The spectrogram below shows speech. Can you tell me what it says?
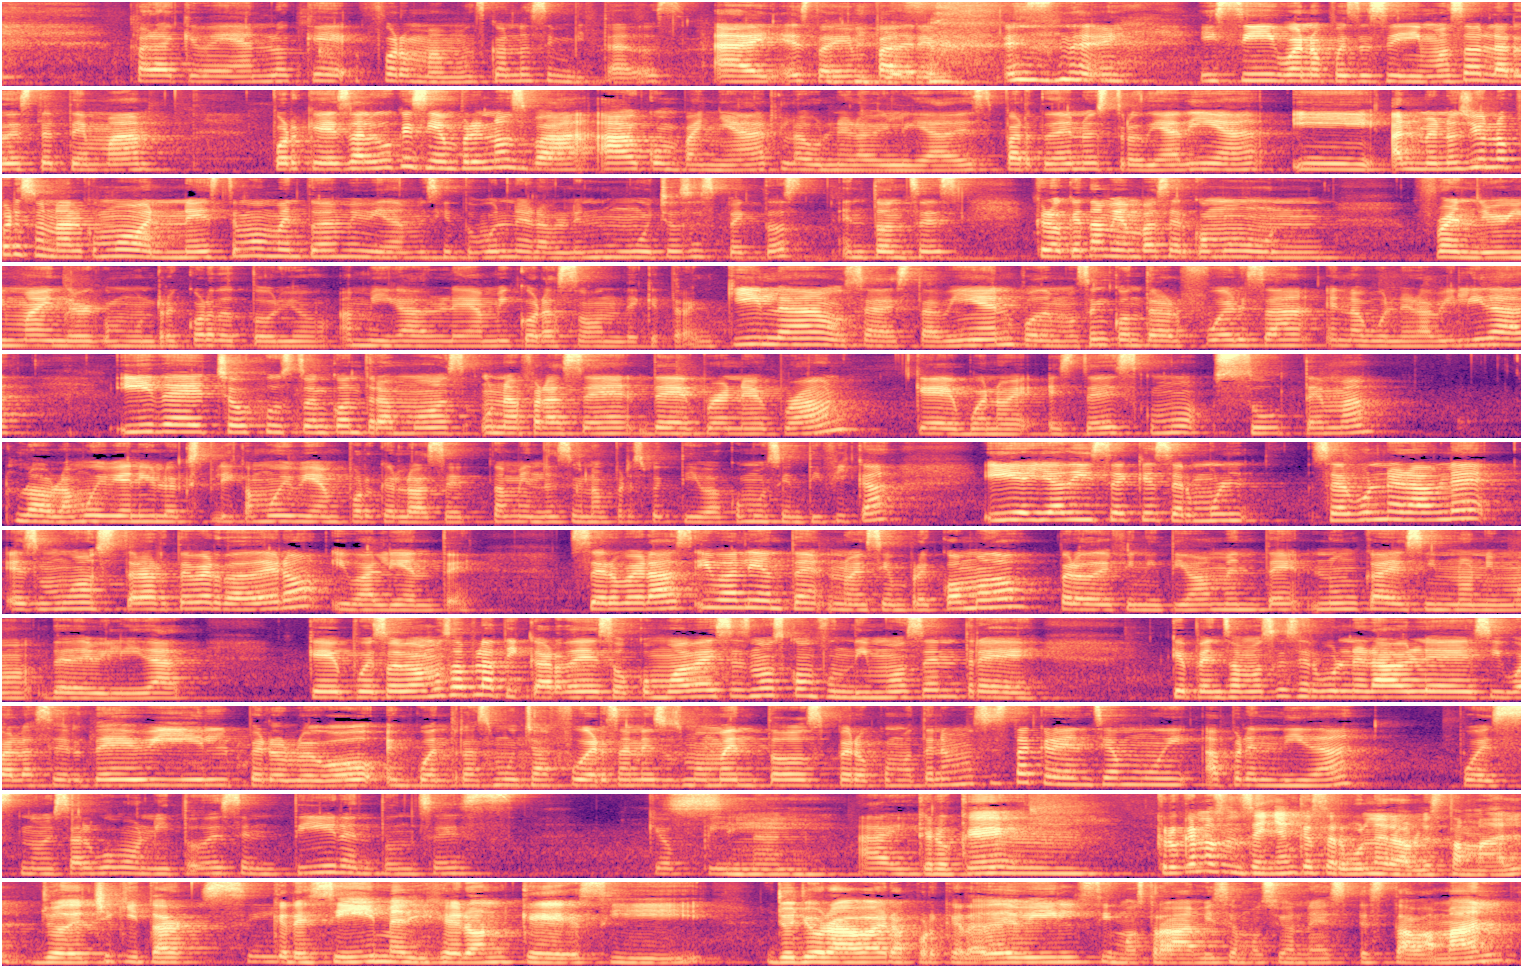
Para que vean lo que formamos con los invitados. Ay, está bien padre. Este, y sí, bueno, pues decidimos hablar de este tema porque es algo que siempre nos va a acompañar, la vulnerabilidad es parte de nuestro día a día y al menos yo en lo personal como en este momento de mi vida me siento vulnerable en muchos aspectos, entonces creo que también va a ser como un friendly reminder, como un recordatorio amigable a mi corazón de que tranquila, o sea, está bien, podemos encontrar fuerza en la vulnerabilidad. Y de hecho justo encontramos una frase de Brené Brown que bueno, este es como su tema, lo habla muy bien y lo explica muy bien porque lo hace también desde una perspectiva como científica. Y ella dice que ser, ser vulnerable es mostrarte verdadero y valiente. Ser veraz y valiente no es siempre cómodo, pero definitivamente nunca es sinónimo de debilidad. Que pues hoy vamos a platicar de eso, como a veces nos confundimos entre que pensamos que ser vulnerable es igual a ser débil, pero luego encuentras mucha fuerza en esos momentos, pero como tenemos esta creencia muy aprendida, pues no es algo bonito de sentir, entonces, ¿qué opinan? Ay, creo que... Mm. Creo que nos enseñan que ser vulnerable está mal. Yo de chiquita crecí y me dijeron que si yo lloraba era porque era débil, si mostraba mis emociones estaba mal.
